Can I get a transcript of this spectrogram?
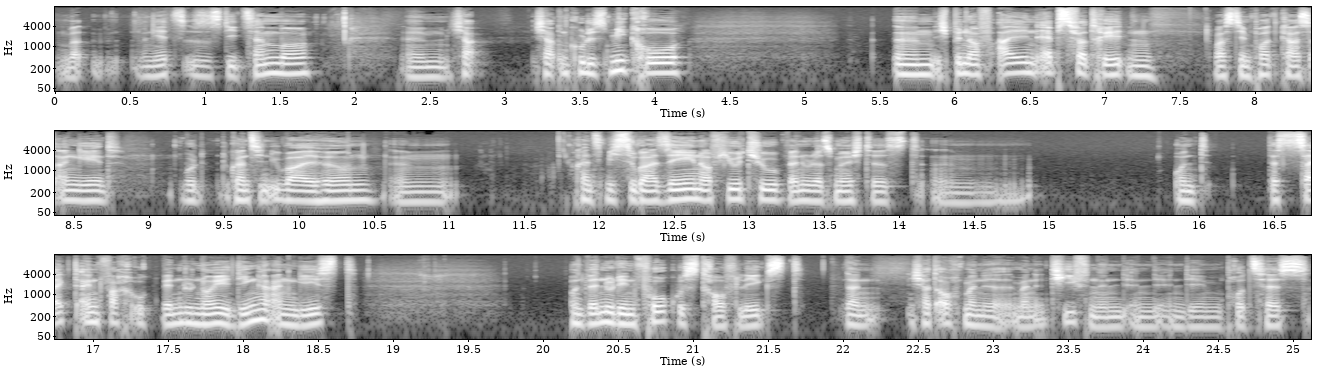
Und jetzt ist es Dezember. Ähm, ich habe ich hab ein cooles Mikro. Ähm, ich bin auf allen Apps vertreten, was den Podcast angeht. Du kannst ihn überall hören. Du kannst mich sogar sehen auf YouTube, wenn du das möchtest. Ähm, und das zeigt einfach, wenn du neue Dinge angehst und wenn du den Fokus drauf legst, dann, ich hatte auch meine, meine Tiefen in, in, in dem Prozess.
